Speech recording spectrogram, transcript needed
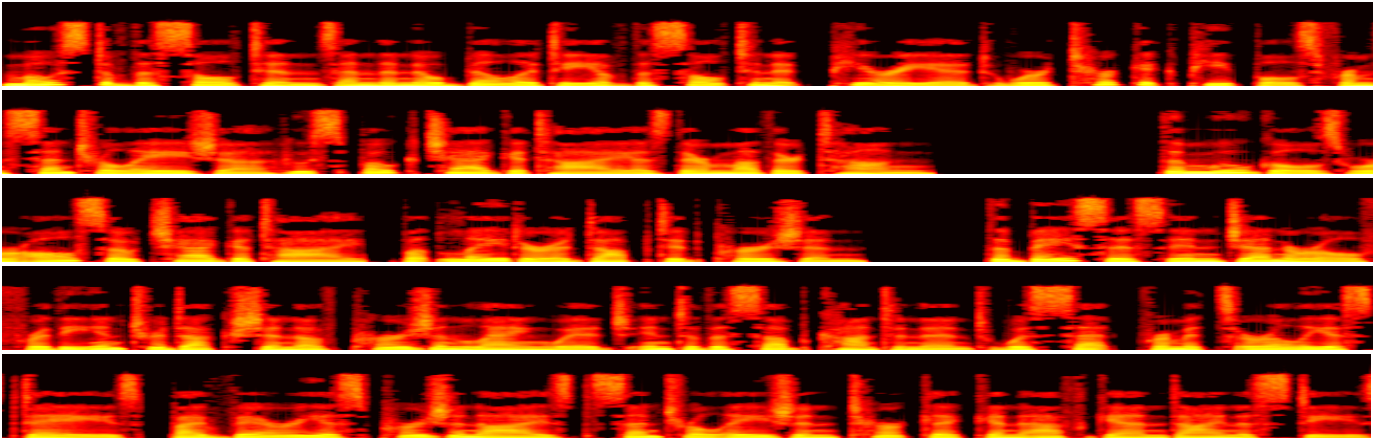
Most of the sultans and the nobility of the Sultanate period were Turkic peoples from Central Asia who spoke Chagatai as their mother tongue. The Mughals were also Chagatai, but later adopted Persian. The basis in general for the introduction of Persian language into the subcontinent was set, from its earliest days, by various Persianized Central Asian Turkic and Afghan dynasties.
